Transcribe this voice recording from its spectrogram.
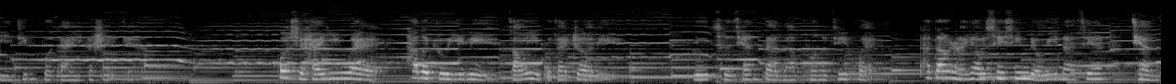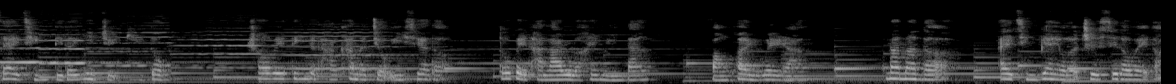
已经不在一个世界。或许还因为他的注意力早已不在这里，如此千载难逢的机会，他当然要细心留意那些潜在情敌的一举一动。稍微盯着他看的久一些的，都被他拉入了黑名单，防患于未然。慢慢的，爱情便有了窒息的味道，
